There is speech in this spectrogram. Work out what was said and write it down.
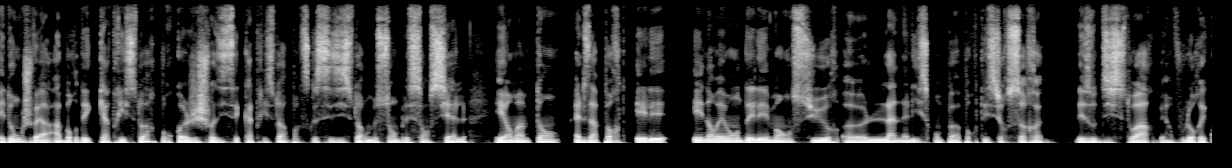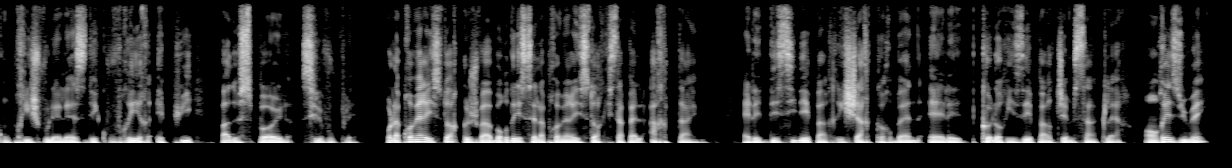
Et donc, je vais aborder quatre histoires. Pourquoi j'ai choisi ces quatre histoires? Parce que ces histoires me semblent essentielles et en même temps, elles apportent énormément d'éléments sur euh, l'analyse qu'on peut apporter sur ce run. Les autres histoires, bien, vous l'aurez compris, je vous les laisse découvrir et puis pas de spoil, s'il vous plaît. Pour la première histoire que je vais aborder, c'est la première histoire qui s'appelle Hard Time. Elle est dessinée par Richard Corben et elle est colorisée par James Sinclair. En résumé,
